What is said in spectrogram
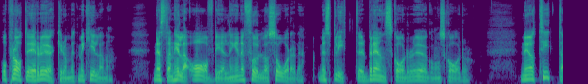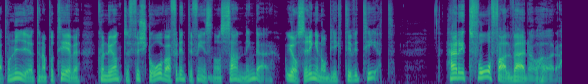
och prata i rökrummet med killarna. Nästan hela avdelningen är full av sårade med splitter, brännskador och ögonskador. När jag tittar på nyheterna på tv kunde jag inte förstå varför det inte finns någon sanning där och jag ser ingen objektivitet. Här är två fall värda att höra.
